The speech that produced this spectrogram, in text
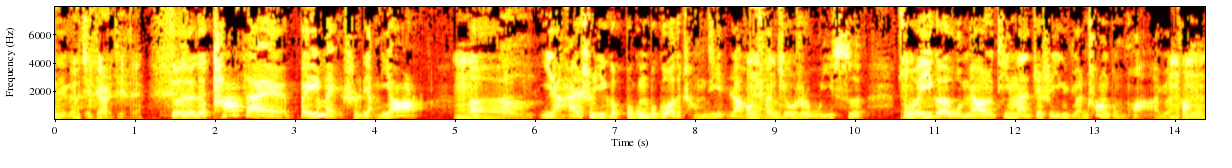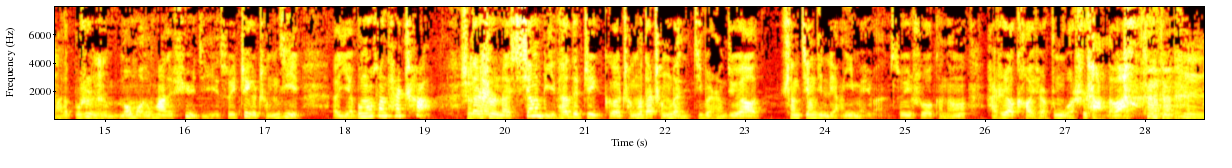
那个尤其第二季对，对对对，它在北美是两亿二。二，呃，也还是一个不功不过的成绩。然后全球是五亿四。作为一个，我们要提醒大家，这是一个原创动画啊，原创动画，它不是某某动画的续集，所以这个成绩呃也不能算太差。但是呢，相比它的这个成本，它成本基本上就要将将近两亿美元，所以说可能还是要靠一下中国市场的吧。嗯，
